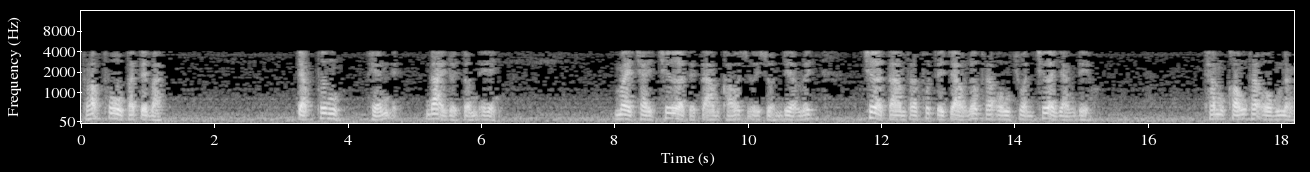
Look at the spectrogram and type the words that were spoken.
เพราะผู้ปฏิบัติจะพึ่งเห็นได้โดยตนเอง ไม่ใช่เชื่อแต่ตามเขาส่วนเดียวเลย เชื่อตามพระพุทธเจ้าแล้วพระองค์ชวนเชื่ออย่างเดียวธรรมของพระองค์นั้น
